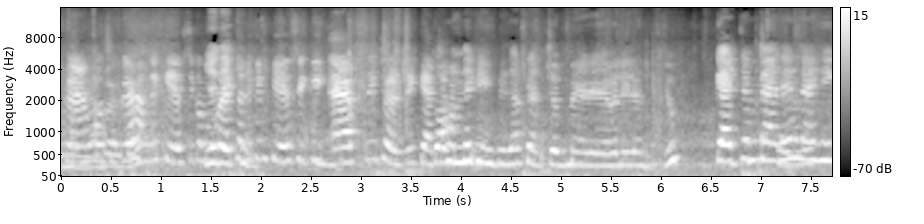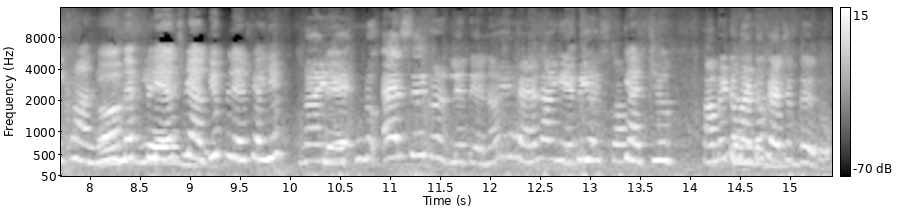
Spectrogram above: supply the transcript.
स्कैम हो चुका है। हमने केएफसी का मंगाया था लेकिन केएफसी की ऐप नहीं चल रही। तो कैसे हमने किंग पिज्जा केचप मेरे वाली रख दी हूँ। केचप मैंने नहीं खानी। मैं प्लेट ले आती हूँ प्लेट चाहिए? ना ये ऐसे कर लेते हैं ना। ये है ना ये भी है इसका। केचप हमें टोमेटो केचप दे दो।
